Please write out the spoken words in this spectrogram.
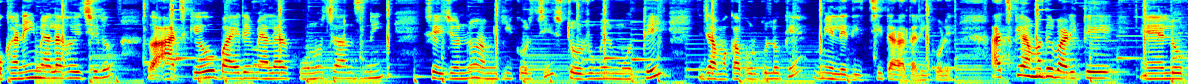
ওখানেই মেলা হয়েছিল। তো আজকেও বাইরে মেলার কোনো চান্স নেই, সেই জন্য আমি কি করছি স্টোর রুমের মধ্যেই জামা কাপড়গুলোকে মেলে দিচ্ছি তাড়াতাড়ি করে। আজকে আমাদের বাড়িতে লোক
